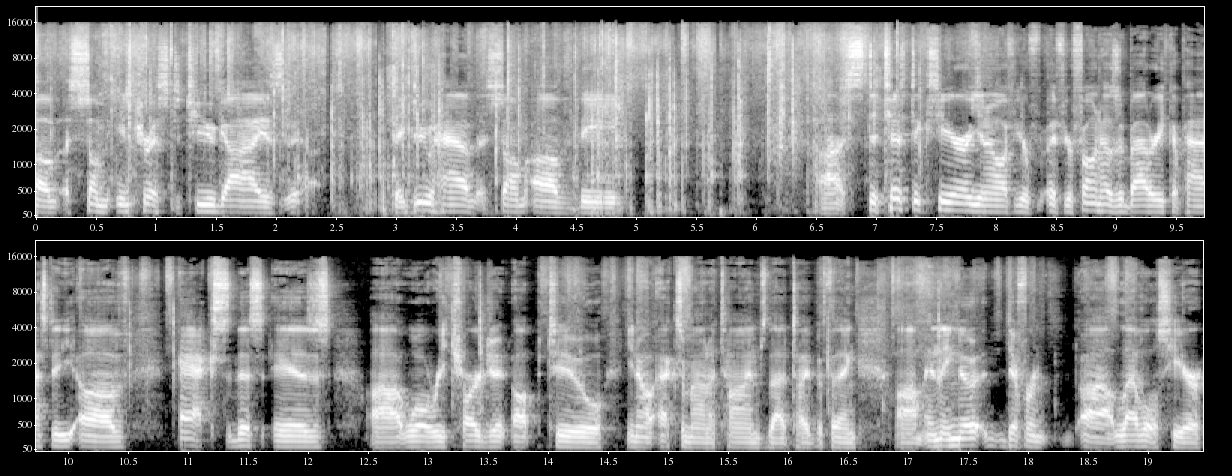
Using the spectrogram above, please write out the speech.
of some interest to you guys. They do have some of the uh, statistics here. You know, if your if your phone has a battery capacity of X, this is uh, will recharge it up to you know X amount of times, that type of thing. Um, and they know different uh, levels here.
